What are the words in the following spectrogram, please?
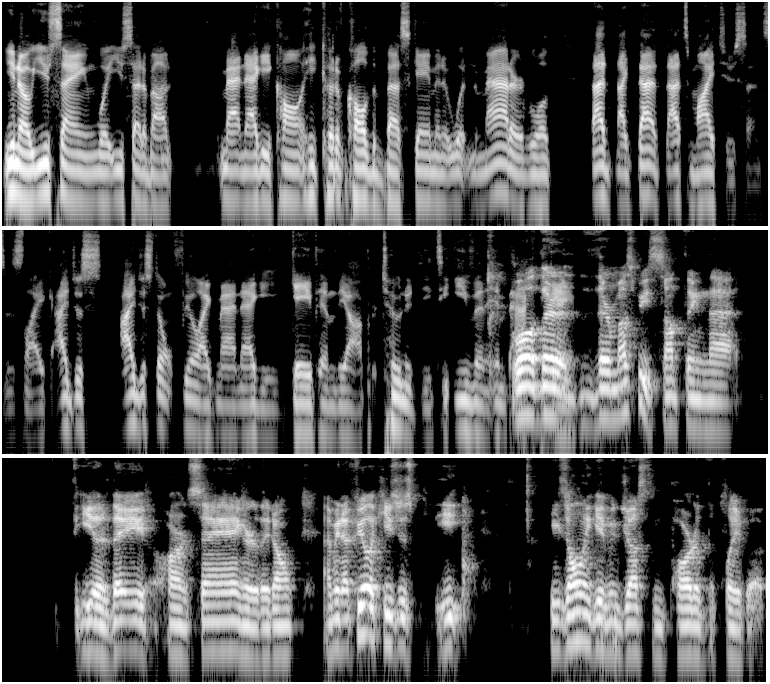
you know, you saying what you said about Matt Nagy calling, he could have called the best game and it wouldn't have mattered. Well, that like that that's my two cents. Is like I just I just don't feel like Matt Nagy gave him the opportunity to even impact. Well, there the there must be something that either they aren't saying or they don't. I mean, I feel like he's just he he's only giving Justin part of the playbook,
